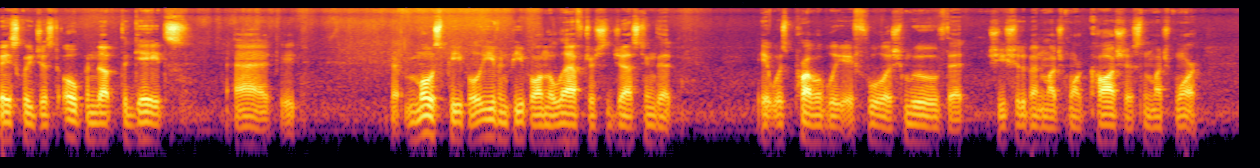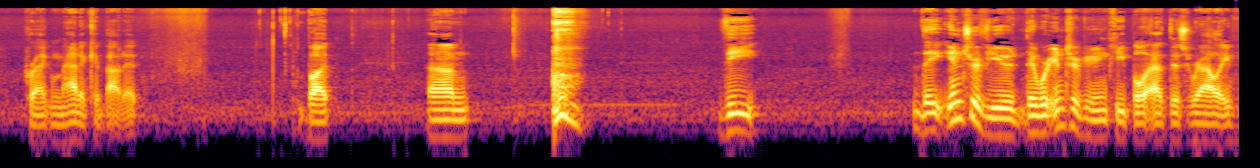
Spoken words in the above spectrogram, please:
basically just opened up the gates. Uh, it, most people, even people on the left, are suggesting that it was probably a foolish move, that she should have been much more cautious and much more pragmatic about it. But um, the they interviewed they were interviewing people at this rally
